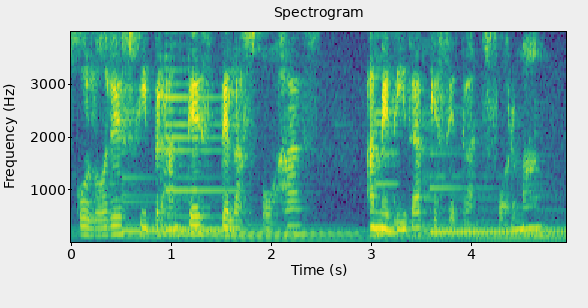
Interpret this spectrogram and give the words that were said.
colores vibrantes de las hojas a medida que se transforman.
